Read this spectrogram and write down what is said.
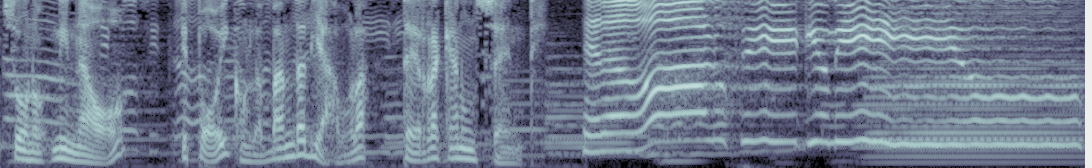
sono Ninna O e poi con la banda Diavola Terra che non senti. E la olu figlio mio,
